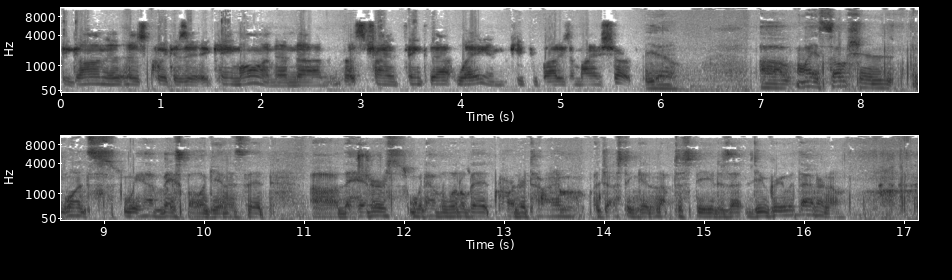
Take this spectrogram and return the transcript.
be gone as quick as it, it came on, and um, let's try and think that way and keep your bodies and minds sharp. Yeah. Uh, my assumption, once we have baseball again, is that uh, the hitters would have a little bit harder time adjusting, getting up to speed. Is that? Do you agree with that or no?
